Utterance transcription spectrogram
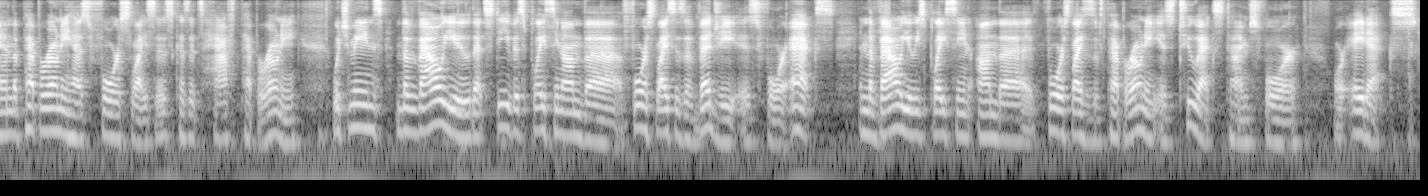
And the pepperoni has four slices, because it's half pepperoni, which means the value that Steve is placing on the four slices of veggie is 4x. And the value he's placing on the four slices of pepperoni is 2x times 4, or 8x,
